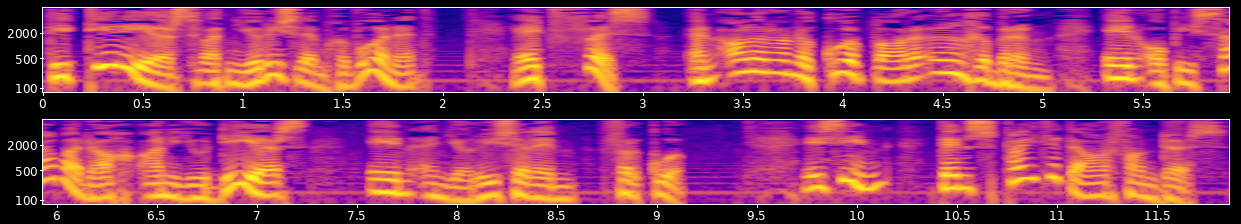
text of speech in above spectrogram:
Die Tyriërs wat in Jerusalem gewoon het, het vis en allerlei koopware ingebring en op die Sabbatdag aan die Judeërs en in Jerusalem verkoop. Jy sien, ten spyte daarvan dus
